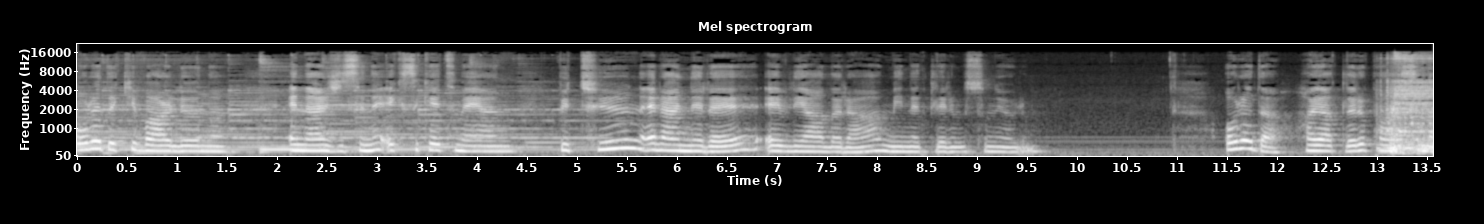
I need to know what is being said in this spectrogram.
Oradaki varlığını, enerjisini eksik etmeyen bütün erenlere, evliyalara minnetlerimi sunuyorum. Orada hayatları pahasına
